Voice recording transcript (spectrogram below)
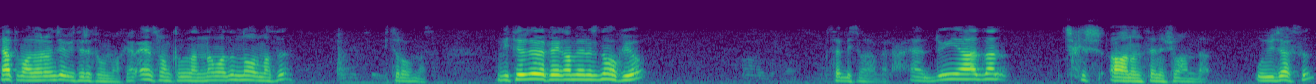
Yatmadan önce vitri kılmak. Yani en son kılınan namazın ne olması? Vitir olması. Vitirde de Peygamberimiz ne okuyor? Sebbismi Yani dünyadan çıkış anın senin şu anda. Uyuyacaksın.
